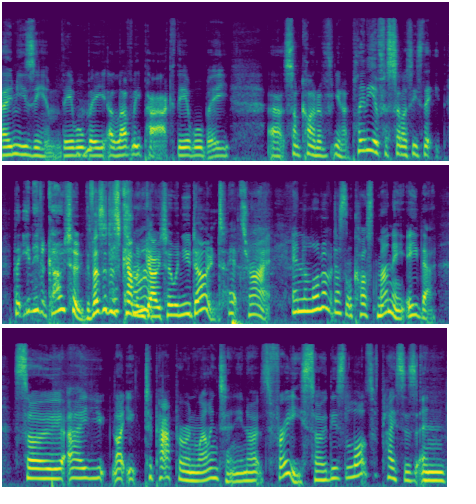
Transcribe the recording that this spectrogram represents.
a museum, there will be a lovely park, there will be uh, some kind of, you know, plenty of facilities that that you never go to. The visitors That's come and go to, and you don't. That's right, and a lot of it doesn't cost money either. So, uh, you like you- Te Papa in Wellington, you know, it's free. So there's lots of places in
